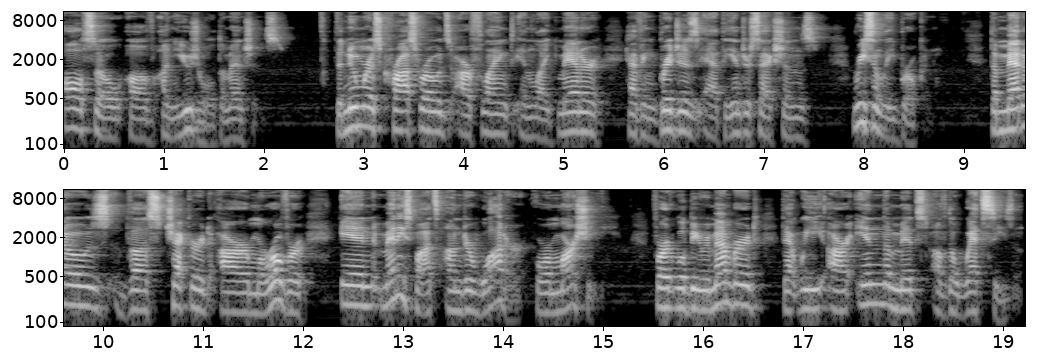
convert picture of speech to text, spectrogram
also of unusual dimensions. The numerous crossroads are flanked in like manner, having bridges at the intersections recently broken. The meadows thus checkered are, moreover, in many spots under water or marshy, for it will be remembered that we are in the midst of the wet season,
